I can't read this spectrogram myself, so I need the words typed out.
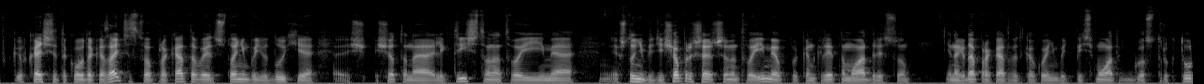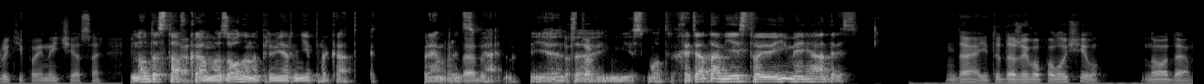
В, в качестве такого доказательства прокатывает что-нибудь в духе э, счета на электричество на твое имя, что-нибудь еще пришедшее на твое имя по конкретному адресу. Иногда прокатывает какое-нибудь письмо от госструктуры типа NHS. Но доставка да. Амазона, например, не прокатывает. Прям принципиально. Да, да. И Достав... это не смотрит. Хотя там есть твое имя и адрес. Да, и ты даже его получил. Но да.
